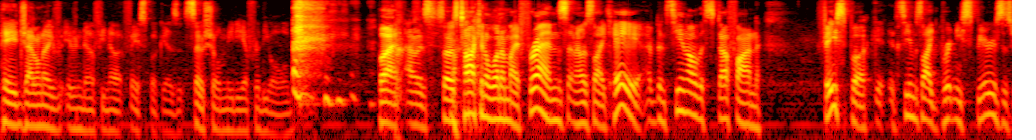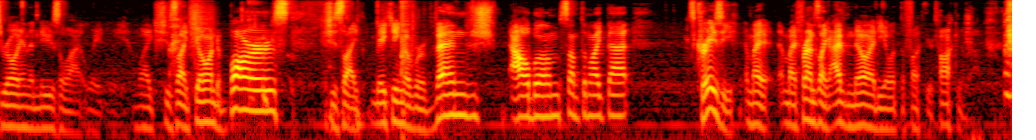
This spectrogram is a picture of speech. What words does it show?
Paige. I don't know if, even know if you know what Facebook is. It's social media for the old. but I was so I was talking to one of my friends, and I was like, "Hey, I've been seeing all this stuff on Facebook. It, it seems like Britney Spears is really in the news a lot lately. Like she's like going to bars, she's like making a revenge album, something like that. It's crazy. And my and my friend's like, I have no idea what the fuck you're talking about.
